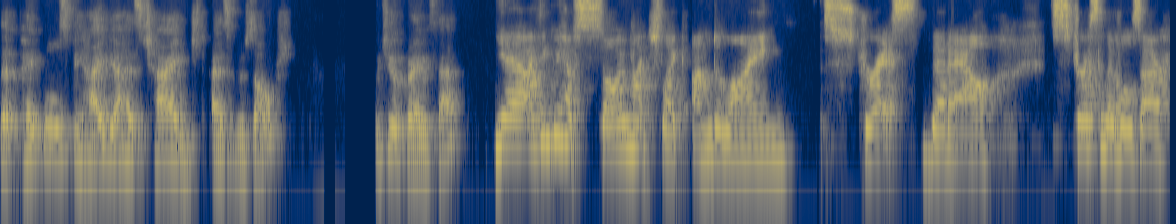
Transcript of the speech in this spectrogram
that people's behavior has changed as a result. Would you agree with that? Yeah, I think we have so much like underlying stress that our stress levels are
